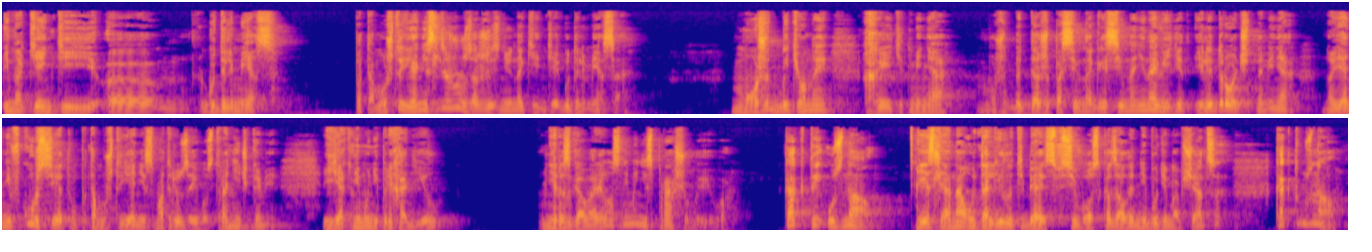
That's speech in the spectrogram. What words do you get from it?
Иннокентий э, Гудельмес. Потому что я не слежу за жизнью Иннокентия Гудельмеса. Может быть, он и хейтит меня, может быть, даже пассивно-агрессивно ненавидит или дрочит на меня. Но я не в курсе этого, потому что я не смотрю за его страничками. И я к нему не приходил, не разговаривал с ним и не спрашиваю его. Как ты узнал? Если она удалила тебя из всего, сказала, не будем общаться, как ты узнал?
